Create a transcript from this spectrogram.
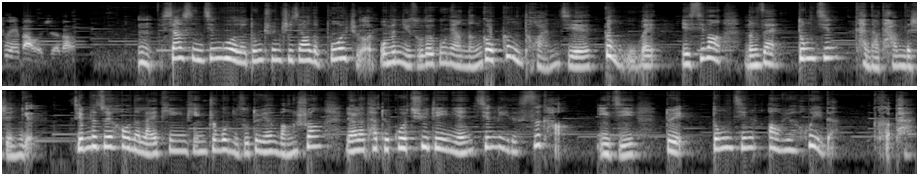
对吧。我觉得，嗯，相信经过了冬春之交的波折，我们女足的姑娘能够更团结、更无畏。也希望能在东京看到他们的身影。节目的最后呢，来听一听中国女足队员王霜聊聊她对过去这一年经历的思考，以及对东京奥运会的渴盼。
